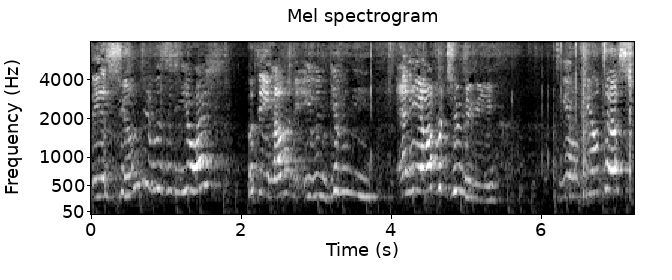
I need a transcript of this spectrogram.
they assumed it was a DUI, but they haven't even given me any opportunity to give a field test.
